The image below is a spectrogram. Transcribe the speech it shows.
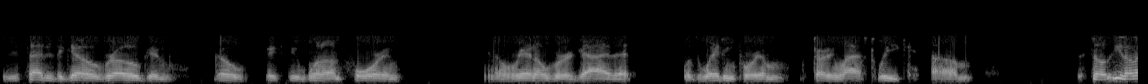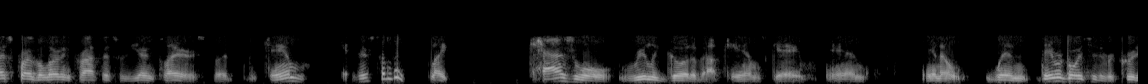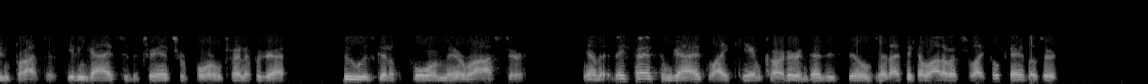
He decided to go rogue and go basically one on four and you know ran over a guy that was waiting for him starting last week. Um, so you know that's part of the learning process with young players. But Cam, there's something like casual, really good about Cam's game, and you know when they were going through the recruiting process, getting guys through the transfer portal, trying to figure out who was going to form their roster. You know, they found some guys like Cam Carter and Desi Sills that I think a lot of us are like, okay, those are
